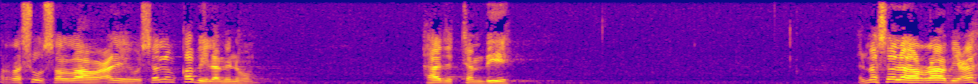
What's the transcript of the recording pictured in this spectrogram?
الرسول صلى الله عليه وسلم قبل منهم هذا التنبيه. المسألة الرابعة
